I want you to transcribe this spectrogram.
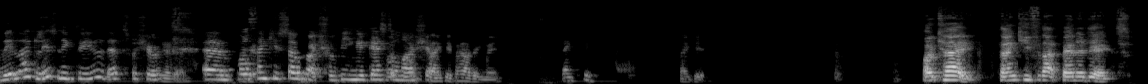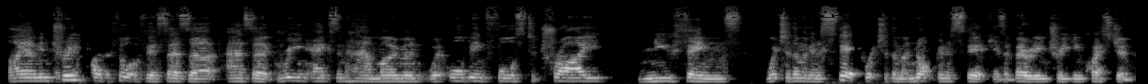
we like listening to you. That's for sure. Yeah, yeah. Um, well, okay. thank you so much for being a guest well, on our show. Thank you for having me. Thank you. Thank you. Okay, thank you for that, Benedict. I am intrigued by the thought of this as a as a green eggs and ham moment. We're all being forced to try new things. Which of them are going to stick? Which of them are not going to stick? Is a very intriguing question.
